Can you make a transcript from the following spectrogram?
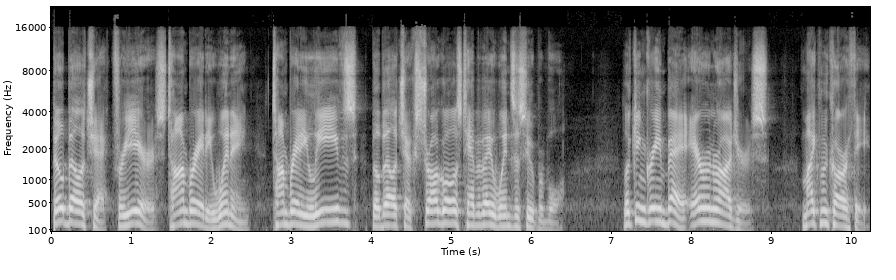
Bill Belichick for years, Tom Brady winning. Tom Brady leaves, Bill Belichick struggles, Tampa Bay wins the Super Bowl. Look in Green Bay, Aaron Rodgers, Mike McCarthy,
